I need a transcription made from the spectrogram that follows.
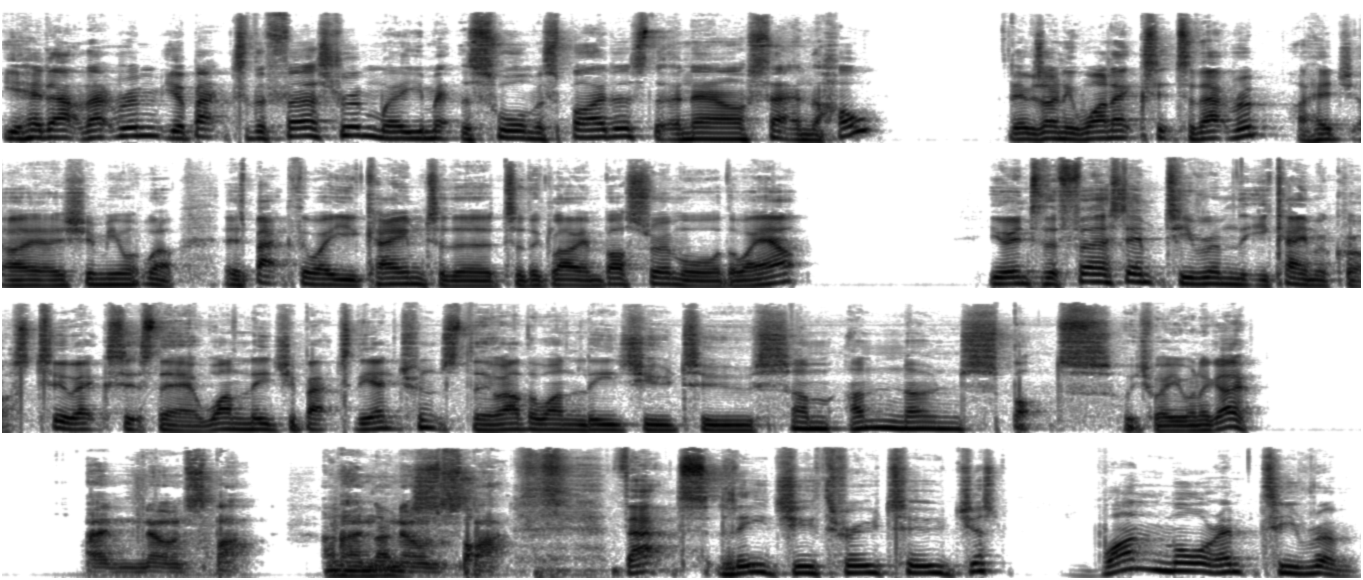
you head out of that room. You're back to the first room where you met the swarm of spiders that are now sat in the hole. There was only one exit to that room. I, hedge, I assume you want. Well, it's back the way you came to the to the glowing boss room or the way out. You're into the first empty room that you came across. Two exits there. One leads you back to the entrance. The other one leads you to some unknown spots. Which way you want to go? Unknown spot. Unknown, spot. That leads you through to just one more empty room.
